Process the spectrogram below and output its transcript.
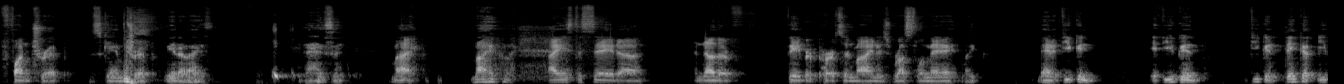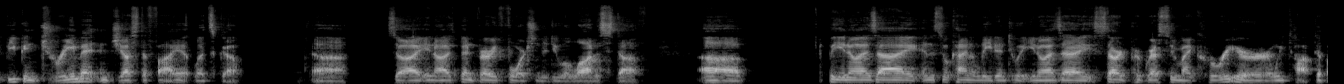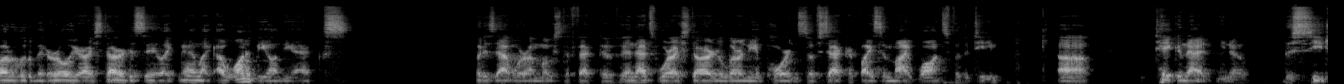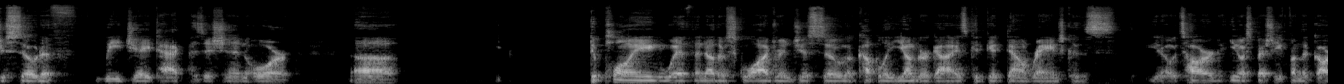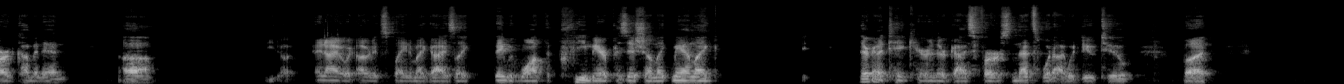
fun trip, scam trip. you know, I, my my I used to say to another favorite person mine is Russ LeMay. Like, man, if you can, if you can if you can think of, if you can dream it and justify it, let's go. Uh, so I, you know, I've been very fortunate to do a lot of stuff. Uh, but you know, as I and this will kind of lead into it, you know, as I started progress through my career, and we talked about a little bit earlier, I started to say like, man, like I want to be on the X, but is that where I'm most effective? And that's where I started to learn the importance of sacrificing my wants for the team, uh, taking that, you know, the CJSOTF lead JTAC position or uh, deploying with another squadron just so a couple of younger guys could get down range because you know it's hard you know especially from the guard coming in uh, you know and I would, I would explain to my guys like they would want the premier position. Like man like they're going to take care of their guys first and that's what I would do too. But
